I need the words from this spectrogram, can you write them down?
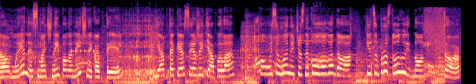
А в мене смачний полуничний коктейль. Я б таке все життя пила. А ось у мене часникова вода. І це просто огидно. Так,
